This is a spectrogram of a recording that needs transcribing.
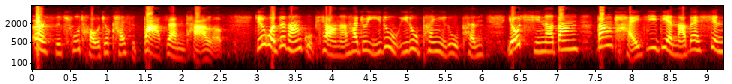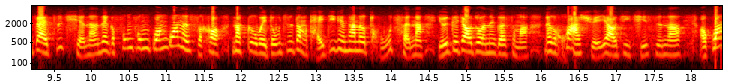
二十出头就开始霸占它了。结果这档股票呢，它就一路一路喷一路喷，尤其呢，当当台积电呢、在现在之前呢那个风风光光的时候，那各位都知道台积电它那个涂层呢、有一个叫做那个什么那个化学药剂，其实呢，哦光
